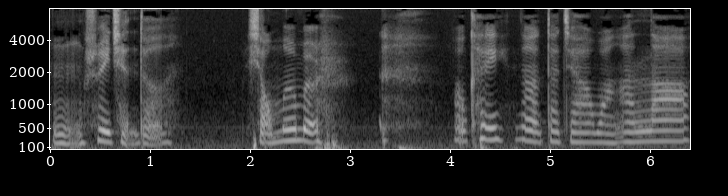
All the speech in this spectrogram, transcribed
嗯，睡前的小 murmur，OK，那大家晚安啦！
